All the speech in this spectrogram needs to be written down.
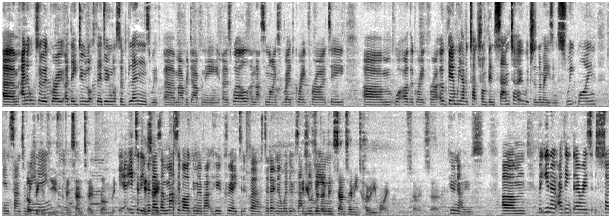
Um, and it also it grow. Uh, they do lots. They're doing lots of blends with uh, Mavrodaphne as well, and that's a nice red grape variety. Um, what other grape variety? Again, we haven't touched on Vinsanto, which is an amazing sweet wine in Santorini. Not to be confused with Vinsanto from I- Italy, but there's a massive argument about who created it first. I don't know whether it's If actually you also know, Vinsanto means holy wine, so it's. Uh, who knows um, but you know i think there is so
